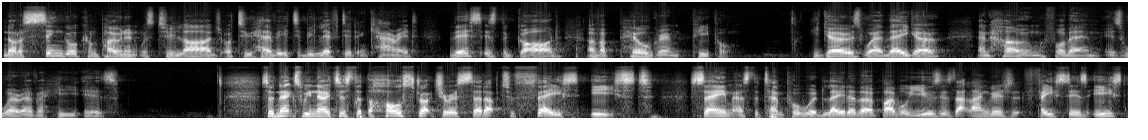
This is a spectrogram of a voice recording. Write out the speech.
Not a single component was too large or too heavy to be lifted and carried. This is the God of a pilgrim people. He goes where they go, and home for them is wherever He is. So, next we notice that the whole structure is set up to face east same as the temple would later. The Bible uses that language that faces east.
